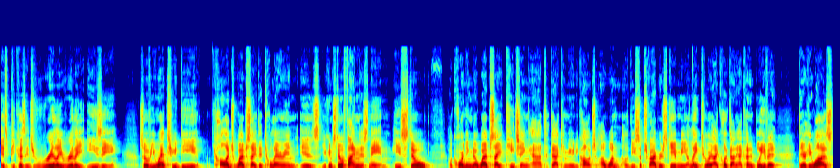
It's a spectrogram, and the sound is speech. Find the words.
It's because it's really, really easy. So if you went to the college website that Tolarian is, you can still find his name. He's still, according to the website, teaching at that community college. Uh, one of the subscribers gave me a link to it. I clicked on it. I couldn't believe it. There he was,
